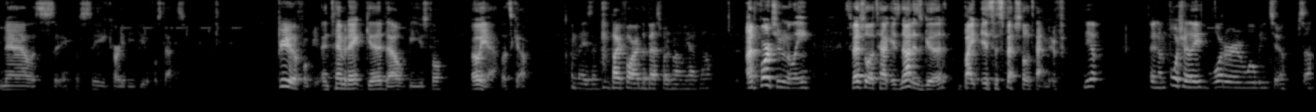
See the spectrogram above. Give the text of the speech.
Now let's see. Let's see Cardi B beautiful stats. Beautiful, beautiful. Intimidate, good. That'll be useful. Oh yeah, let's go. Amazing. By far the best Pokemon we have now. Unfortunately, special attack is not as good. Bite is a special attack move. Yep. And unfortunately, water will be too. So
